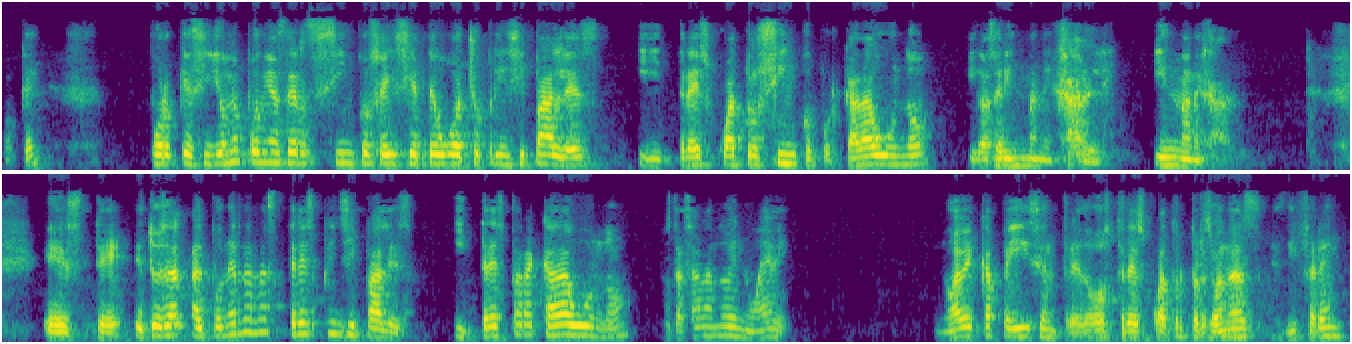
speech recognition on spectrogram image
¿Ok? Porque si yo me ponía a hacer cinco, seis, siete u ocho principales y tres, cuatro, cinco por cada uno, iba a ser inmanejable, inmanejable. Este, entonces, al, al poner nada más tres principales y tres para cada uno, estás hablando de nueve nueve KPIs entre dos, tres, cuatro personas es diferente.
